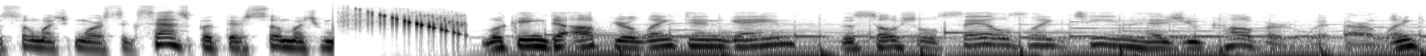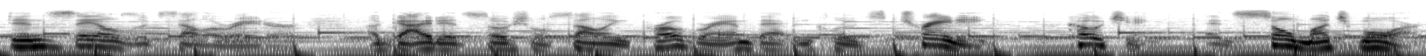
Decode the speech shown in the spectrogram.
so much more success but there's so much more Looking to up your LinkedIn game? The Social Sales Link team has you covered with our LinkedIn Sales Accelerator, a guided social selling program that includes training, coaching, and so much more.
